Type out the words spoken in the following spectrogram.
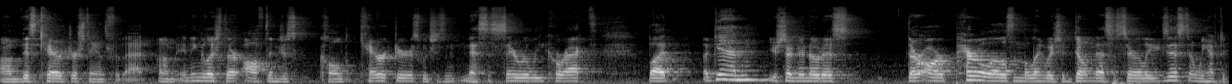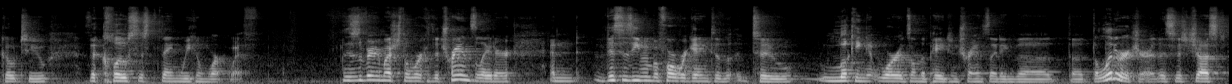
Um, this character stands for that. Um, in English, they're often just called characters, which isn't necessarily correct. But again, you're starting to notice there are parallels in the language that don't necessarily exist, and we have to go to the closest thing we can work with. This is very much the work of the translator, and this is even before we're getting to to looking at words on the page and translating the, the, the literature. This is just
